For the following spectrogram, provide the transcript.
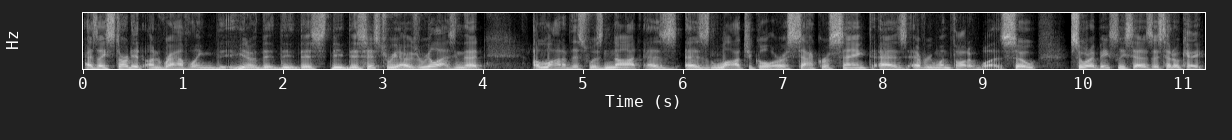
as I started unraveling, the, you know, the, the, this this history, I was realizing that a lot of this was not as as logical or as sacrosanct as everyone thought it was. So so what I basically said is I said, okay,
